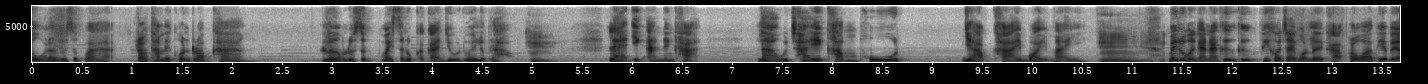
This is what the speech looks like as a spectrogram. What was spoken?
ตัวแล้วรู้สึกว่าเราทำให้คนรอบข้าง เริ่มรู้สึกไม่สนุกกับการอยู่ด้วยหรือเปล่า อืมและอีกอันหนึ่งค่ะ เราใช้คำพูด หยาบคายบ่อยไหมอืมไม่รู้เหมือนกันนะคือคือพี่เข้าใจหมดเลยค่ะ เพราะว่าพี่เป็น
